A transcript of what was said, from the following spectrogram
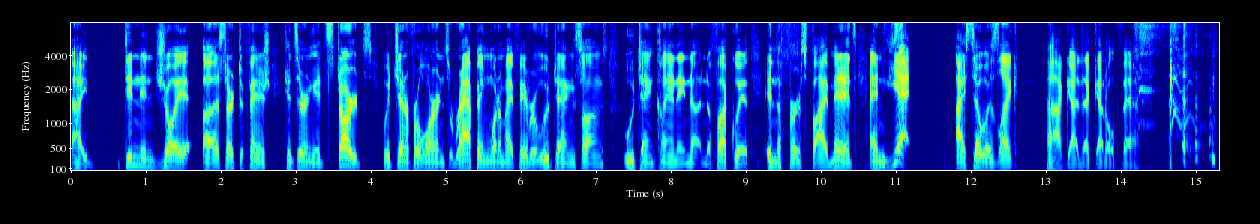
I didn't enjoy it uh, start to finish, considering it starts with Jennifer Lawrence rapping one of my favorite Wu Tang songs, Wu Tang Clan Ain't Nothing to Fuck With, in the first five minutes. And yet, I still was like, ah, God, that got old fast.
